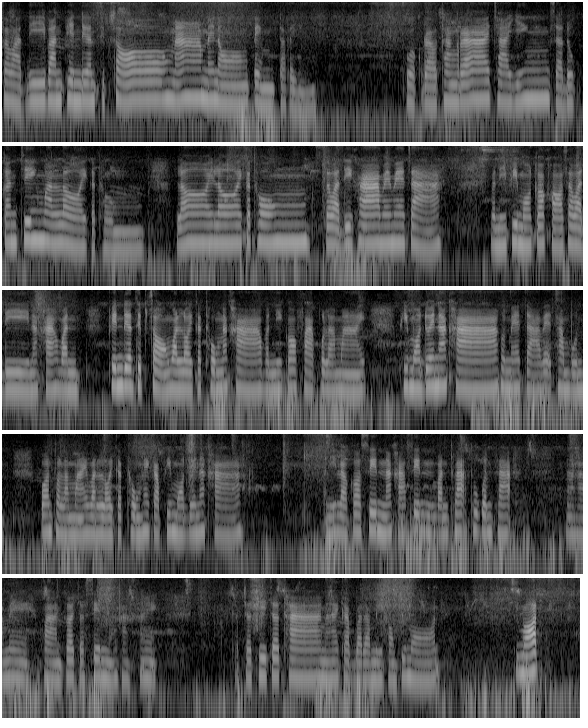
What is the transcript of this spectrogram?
สวัสดีวันเพ็ญเดือนสิบสองน้ำในหนองเต็มตลิ่ง พวกเราทางร้ายชายหญิงสะดุกกันจริงวันลอยกระทง ลอยลอยกระทง สวัสดีค่ะแม่แม่จ๋าวันนี้พี่มดก็ขอสวัสดีนะคะ วันเพ็ญเดือนสิบสองวันลอยกระทงนะคะ วันนี้ก็ฝากผลไม้ พี่มดด้วยนะคะ คุณแม่จ๋าแวะทำบุญ ป้อนผลไม้วันลอยกระทงให้กับพี่มดด้วยนะคะ อันนี้เราก็เส้นนะคะ เส้นวันพระทุกวันพระนะคะแม่ควานก็จะเส้นนะคะให้กับเจ้าที่เจ้าทางนะให้กับบารมีของพี่มดพี่มด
